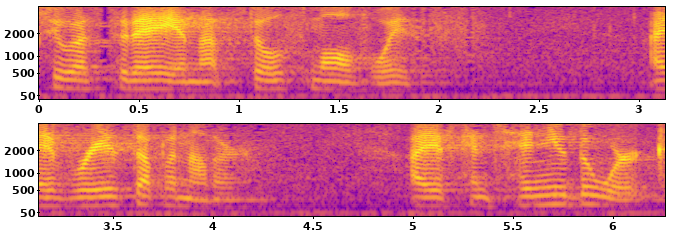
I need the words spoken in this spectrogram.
to us today in that still small voice. I have raised up another. I have continued the work.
